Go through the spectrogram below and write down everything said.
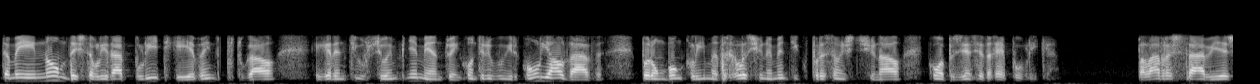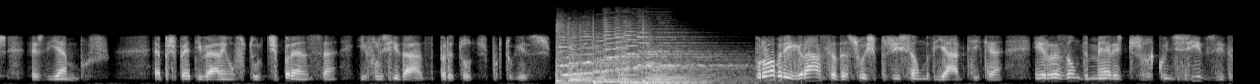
também em nome da estabilidade política e a bem de Portugal, garantiu o seu empenhamento em contribuir com lealdade para um bom clima de relacionamento e cooperação institucional com a Presidência da República. Palavras sábias as de ambos, a perspectivarem um futuro de esperança e felicidade para todos os portugueses por obra e graça da sua exposição mediática, em razão de méritos reconhecidos e de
